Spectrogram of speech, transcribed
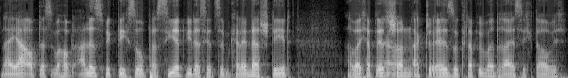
naja, ob das überhaupt alles wirklich so passiert, wie das jetzt im Kalender steht. Aber ich habe jetzt ja. schon aktuell so knapp über 30, glaube ich,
